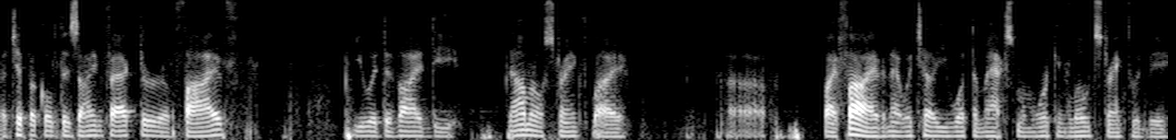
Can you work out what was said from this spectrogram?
a typical design factor of 5, you would divide the nominal strength by uh, by 5, and that would tell you what the maximum working load strength would be.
